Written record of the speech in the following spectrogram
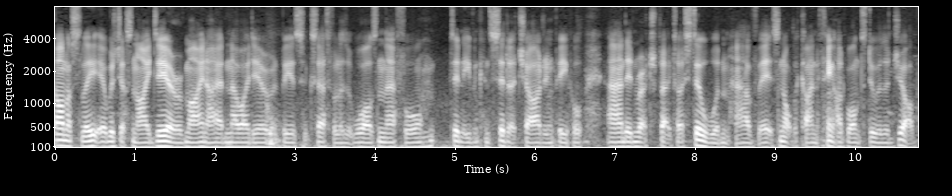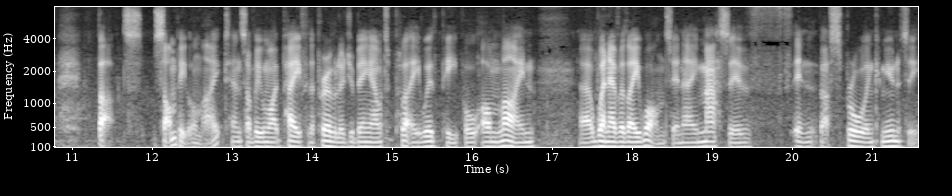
honestly, it was just an idea of mine. I had no idea it would be as successful as it was, and therefore didn't even consider charging people. And in retrospect, I still wouldn't have. It's not the kind of thing I'd want to do as a job. But some people might, and some people might pay for the privilege of being able to play with people online uh, whenever they want in a massive in a sprawling community.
